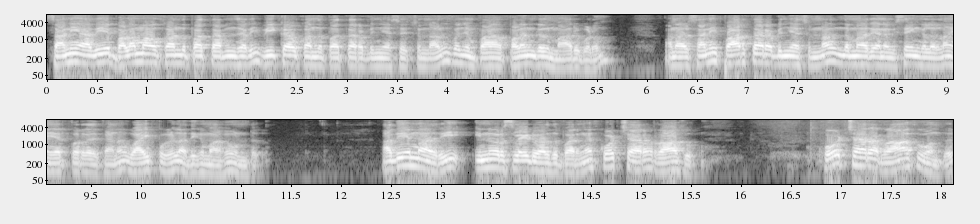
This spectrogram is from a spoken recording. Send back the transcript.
சனி அதே பலமாக உட்காந்து பார்த்தாலும் சரி வீக்காக உட்காந்து பார்த்தார் அப்படின்னு சொல்லி சொன்னாலும் கொஞ்சம் ப பலன்கள் மாறுபடும். ஆனால் சனி பார்த்தார் அப்படின்னு சொன்னால் இந்த மாதிரியான விஷயங்கள் எல்லாம் ஏற்படுறதுக்கான வாய்ப்புகள் அதிகமாக உண்டு. அதே மாதிரி இன்னொரு ஸ்லைடு வருது பாருங்கள் கோச்சார ராகு. கோச்சார ராகு வந்து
